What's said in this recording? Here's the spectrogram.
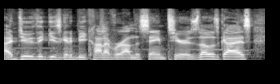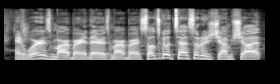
I do think he's going to be kind of around the same tier as those guys. And where's Marbury? There's Marbury. So let's go test out his jump shot.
